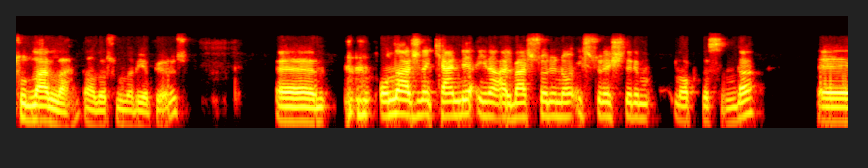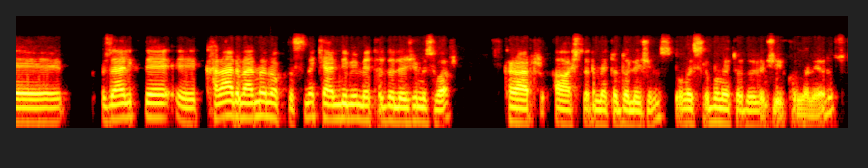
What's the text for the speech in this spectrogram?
tool'larla daha doğrusu bunları yapıyoruz. E, onun haricinde kendi yine Albert Solino iş süreçleri noktasında e, özellikle e, karar verme noktasında kendi bir metodolojimiz var. Karar ağaçları metodolojimiz. Dolayısıyla bu metodolojiyi kullanıyoruz.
